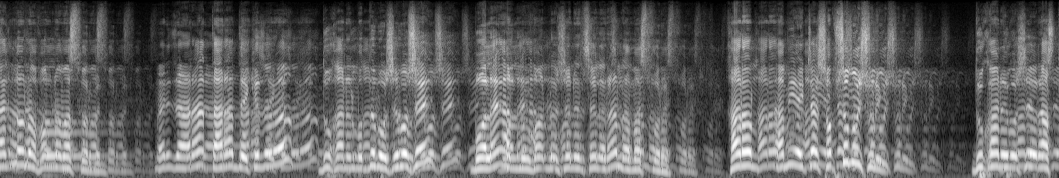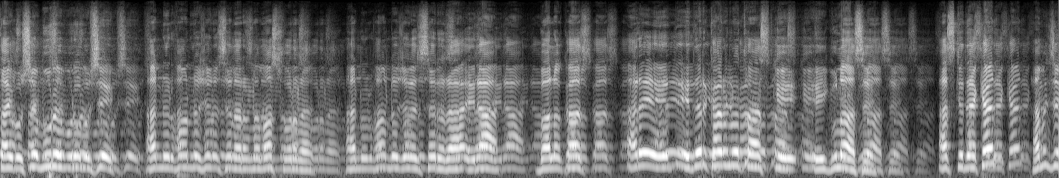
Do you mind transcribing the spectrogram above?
থাকলেও নফল নামাজ পড়বেন মানে যারা তারা দেখে যেন দোকানের মধ্যে বসে বসে বলে আল্লাহ ফাউন্ডেশনের ছেলেরা নামাজ পড়ে কারণ আমি এটা সবসময় শুনি দোকানে বসে রাস্তায় বসে মুড়ে মুড়ে বসে। আর আন্নুর ফাউন্ডেশনের ছেলেরা নামাজ পড়ে না। আর আন্নুর ফাউন্ডেশনের ছেলেরা এরা ভালো কাজ। আরে এদের কারণে তো আজকে এইগুলা আছে। আজকে দেখেন আমি যে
